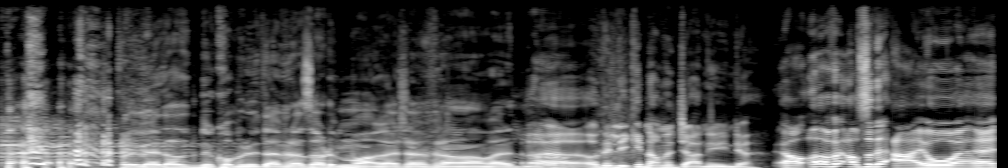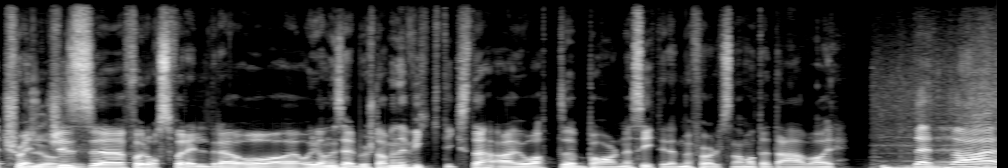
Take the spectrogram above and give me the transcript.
For du vet at du kommer ut derfra, så har du magasje fra en annen verden. Uh, og de liker navnet Johnny India. ja, altså Det er jo uh, trenches uh, for oss foreldre å organisere bursdag, men det viktigste er jo at eh, barnet sitter igjen med følelsen av at dette her var Dette her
